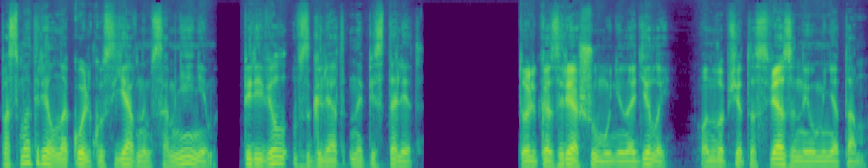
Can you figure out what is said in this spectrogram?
Посмотрел на Кольку с явным сомнением, перевел взгляд на пистолет. Только зря шуму не наделай, он вообще-то связанный у меня там.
